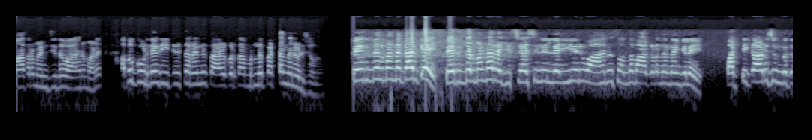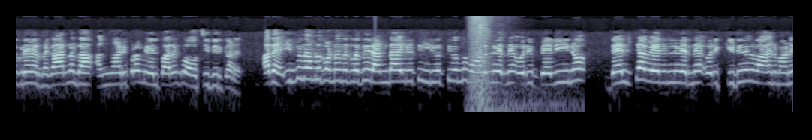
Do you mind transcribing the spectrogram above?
മാത്രം എൺ ചെയ്ത വാഹനമാണ്. അപ്പൊ കൂടുതൽ ഡീറ്റെയിൽസ് അറിയുന്ന താഴെ കൊടുത്ത നമ്പറിൽ പെട്ടെന്ന് തന്നെ വിളിച്ചോളൂ. പെരിന്തൽമണ്ണക്കാർക്കേ പെരിന്തൽമണ്ണ രജിസ്ട്രേഷനിലെ ഈ ഒരു വാഹനം സ്വന്തമാക്കണം എന്നുണ്ടെങ്കിലേ പട്ടിക്കാട് ചുങ്കത്ത് കൂടെ വരുന്നത്. കാരണം എന്താ? അങ്ങാടിപ്പുറം മേൽപ്പാലം ക്ലോസ് ചെയ്തിരിക്കുകയാണ് അതെ ഇന്ന് നമ്മൾ കൊണ്ടുവന്നിട്ടുള്ളത് രണ്ടായിരത്തി ഇരുപത്തി ഒന്ന് മോഡലിൽ വരുന്ന ഒരു ബെലീനോ ഡെൽറ്റ വേരിയന്റിൽ വരുന്ന ഒരു കിടിലൻ വാഹനമാണ്.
